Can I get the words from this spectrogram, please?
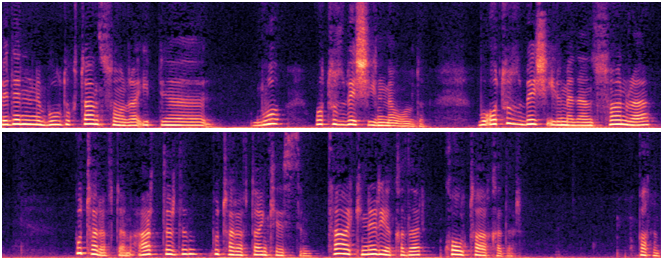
bedenini bulduktan sonra ip, e, bu 35 ilme oldu. Bu 35 ilmeden sonra bu taraftan arttırdım, bu taraftan kestim. Ta ki nereye kadar? Koltuğa kadar. Bakın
